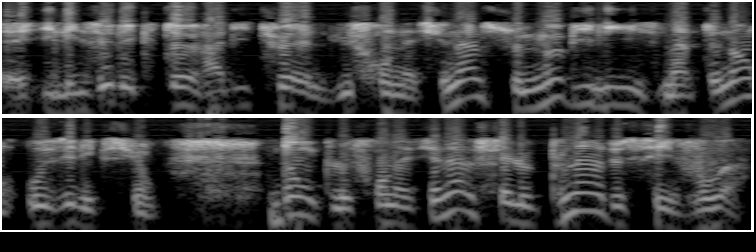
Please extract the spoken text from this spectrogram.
et les électeurs habituels du Front National se mobilisent maintenant aux élections. Donc le Front National fait le plein de ses voix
